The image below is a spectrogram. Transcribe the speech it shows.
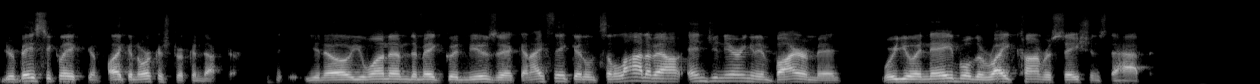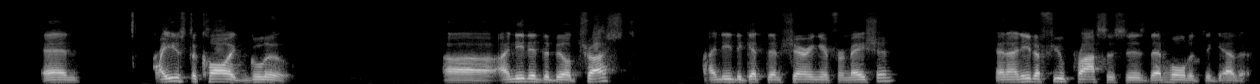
you're basically like an orchestra conductor. You know, you want them to make good music. And I think it's a lot about engineering an environment where you enable the right conversations to happen. And I used to call it glue. Uh, I needed to build trust. I need to get them sharing information. And I need a few processes that hold it together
